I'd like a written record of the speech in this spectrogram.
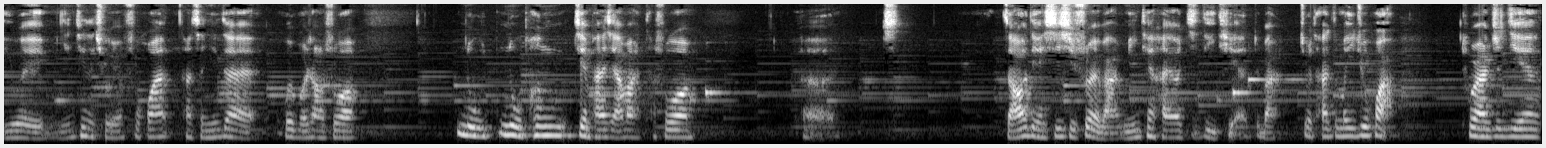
一位年轻的球员傅欢，他曾经在微博上说怒怒喷键盘侠嘛，他说呃早点洗洗睡吧，明天还要挤地铁，对吧？就他这么一句话。突然之间，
